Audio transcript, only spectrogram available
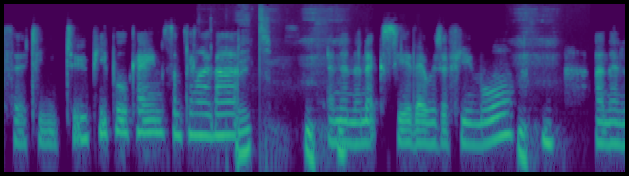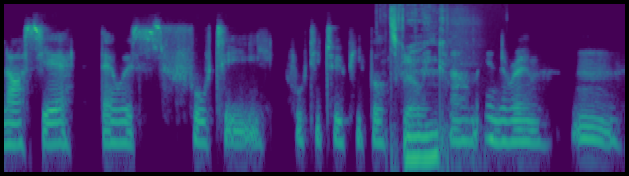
thirty-two people came, something like that. Mm-hmm. And then the next year there was a few more, mm-hmm. and then last year there was 40, 42 people. It's growing um, in the room. Mm.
